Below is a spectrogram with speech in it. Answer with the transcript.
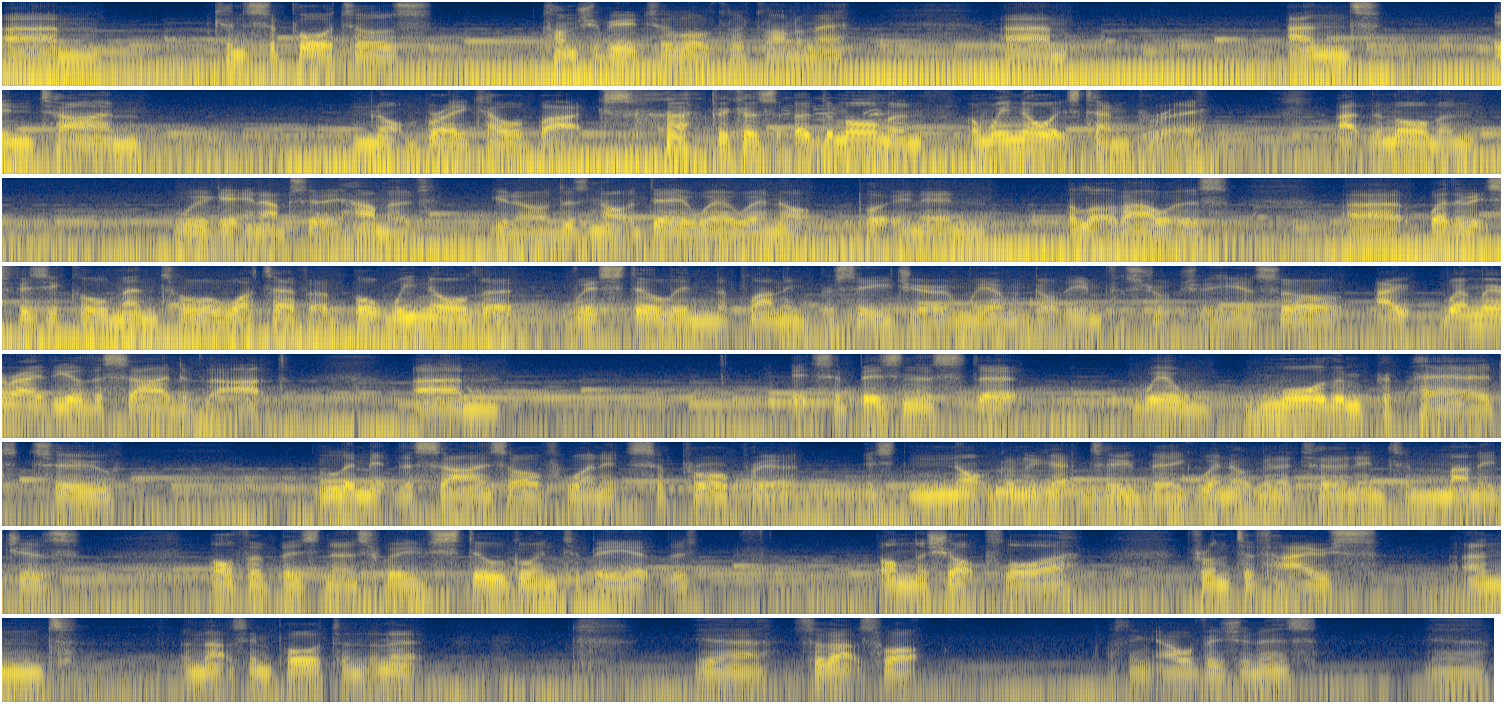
um, can support us, contribute to the local economy, um, and in time not break our backs because at the moment and we know it's temporary at the moment we're getting absolutely hammered you know there's not a day where we're not putting in a lot of hours uh, whether it's physical, mental or whatever, but we know that we're still in the planning procedure and we haven't got the infrastructure here. So I, when we're out the other side of that, um, it's a business that we're more than prepared to limit the size of when it's appropriate. It's not going to get too big. We're not going to turn into managers of a business. We're still going to be at the on the shop floor front of house and and that's important, isn't it? Yeah, so that's what I think our vision is. Yeah.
